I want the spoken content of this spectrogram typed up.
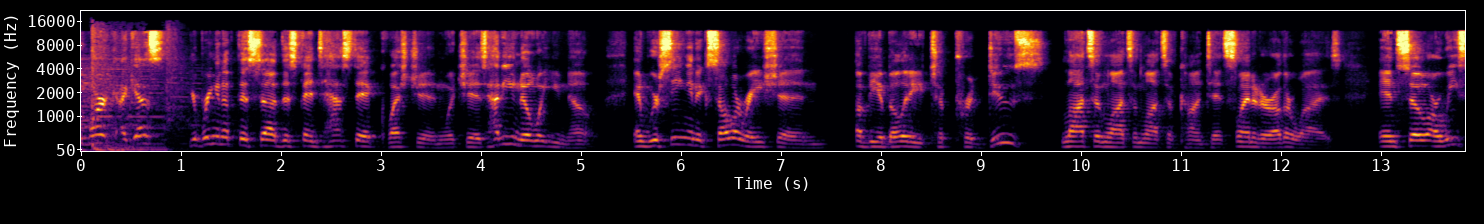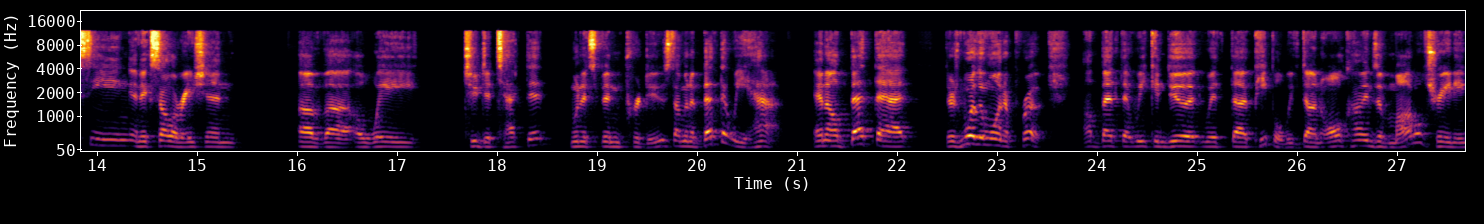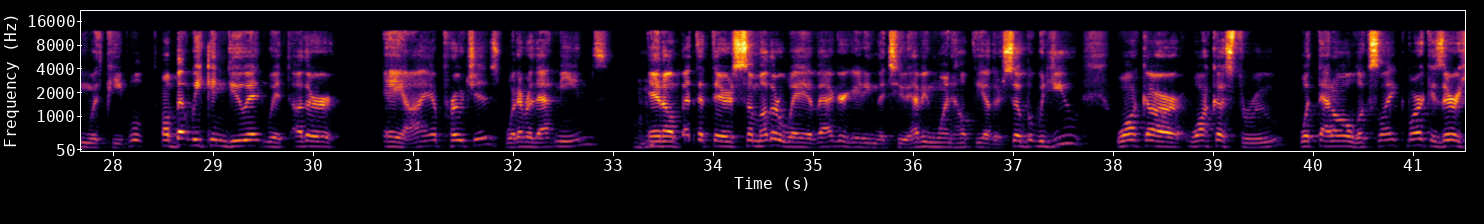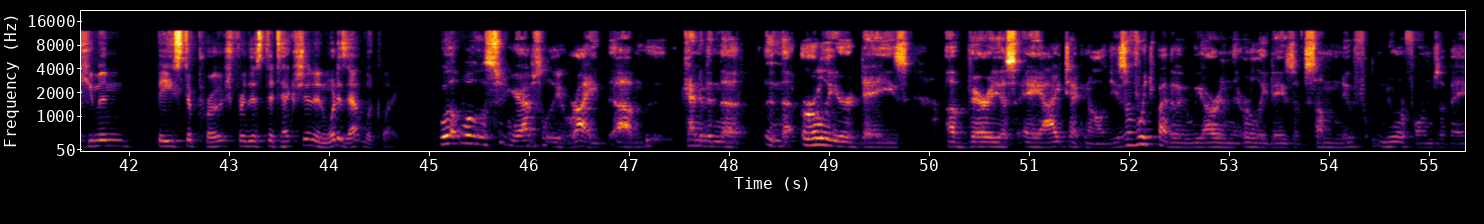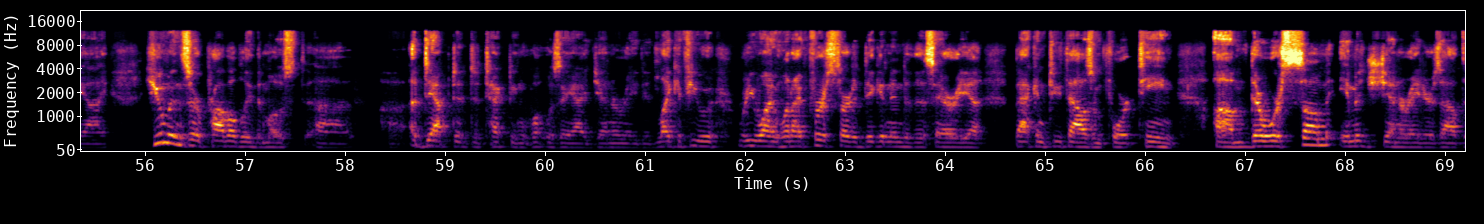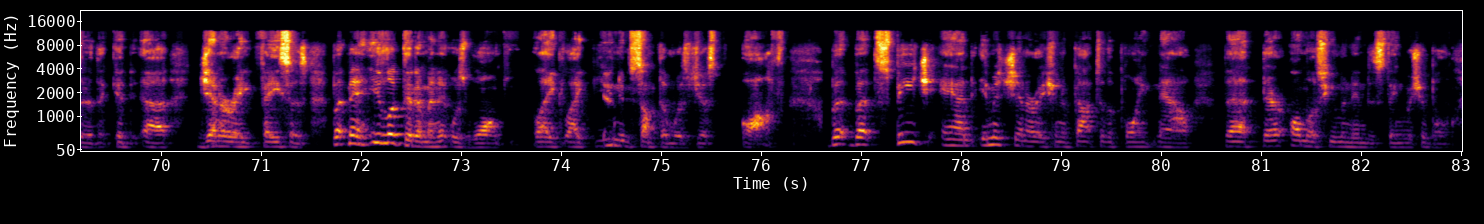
Mark, I guess you're bringing up this uh, this fantastic question, which is how do you know what you know? And we're seeing an acceleration of the ability to produce lots and lots and lots of content, slanted or otherwise. And so, are we seeing an acceleration of uh, a way to detect it when it's been produced? I'm going to bet that we have, and I'll bet that there's more than one approach. I'll bet that we can do it with uh, people. We've done all kinds of model training with people. I'll bet we can do it with other AI approaches, whatever that means. Mm-hmm. And I'll bet that there's some other way of aggregating the two, having one help the other. So, but would you walk our walk us through what that all looks like, Mark? Is there a human based approach for this detection, and what does that look like? Well, well, listen, you're absolutely right. Um, kind of in the in the earlier days, of various AI technologies, of which, by the way, we are in the early days of some new newer forms of AI. Humans are probably the most uh, uh, adept at detecting what was AI generated. Like if you rewind, when I first started digging into this area back in 2014, um, there were some image generators out there that could uh, generate faces, but man, you looked at them and it was wonky. Like like you knew something was just off. But but speech and image generation have got to the point now that they're almost human indistinguishable.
